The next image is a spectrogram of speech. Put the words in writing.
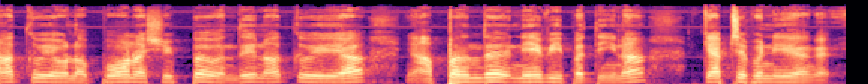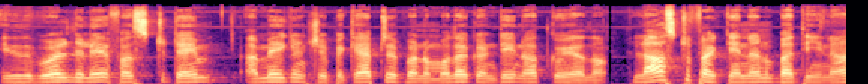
நார்த் கொரியாவில் போன ஷிப்பை வந்து நார்த் கொரியா அப்போ இருந்த நேவி பார்த்தீங்கன்னா கேப்சர் பண்ணியிருக்காங்க. இது வேர்ல்டுலே ஃபர்ஸ்ட் டைம் அமெரிக்கன் ஷிப்பை கேப்சர் பண்ண முதல் கண்ட்ரி நார்த் கொரியா தான். லாஸ்ட் ஃபேக்ட் என்னன்னு பார்த்தீங்கன்னா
